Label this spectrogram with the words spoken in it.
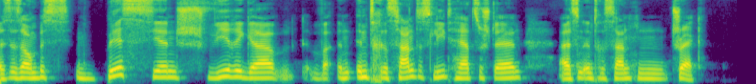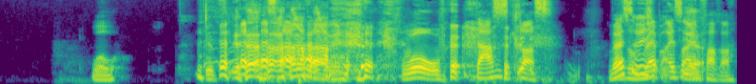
es ist auch ein bisschen, ein bisschen schwieriger, ein interessantes Lied herzustellen, als einen interessanten Track. Wow. Jetzt, ja. wow. Das ist krass. Weißt also du, Rap ich, ist ja. einfacher.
